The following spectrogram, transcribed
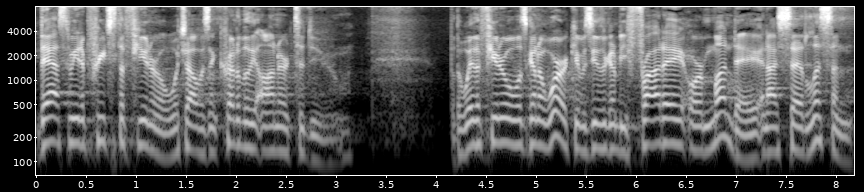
They asked me to preach the funeral, which I was incredibly honored to do. But the way the funeral was going to work, it was either going to be Friday or Monday. And I said, listen,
